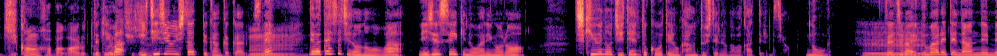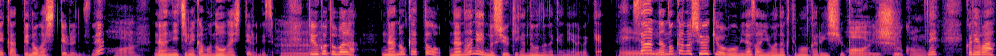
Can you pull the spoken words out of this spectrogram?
時間幅がある時時はは一巡したっていう感覚があるんですね。うんで、私たちの脳は20世紀の終わり頃、地球の自転と公転をカウントしてるのが分かってるんですよ。脳が。つまり生まれて何年目かって脳が知ってるんですね。は何日目かも脳が知ってるんですよ。ということは、7日と7年の周期が脳の中にあるわけ。さあ、7日の宗教も皆さん言わなくてもわかる1週間。はい一週間ねこれは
